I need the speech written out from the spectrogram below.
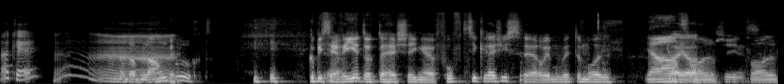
Okay. Hat aber lang gebraucht. Gut, bei Serien, dort hast du irgendwie 50 Regisseure, wenn man wieder mal. Ja, Ja, ja. voll. Wahrscheinlich. voll.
